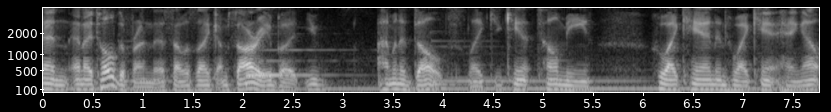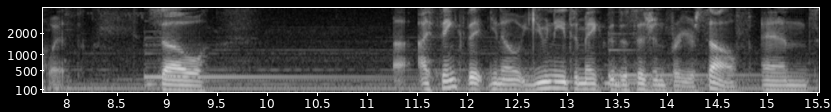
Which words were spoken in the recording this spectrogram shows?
and and I told the friend this. I was like, I'm sorry, but you I'm an adult. Like you can't tell me who I can and who I can't hang out with. So I think that you know you need to make the decision for yourself and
